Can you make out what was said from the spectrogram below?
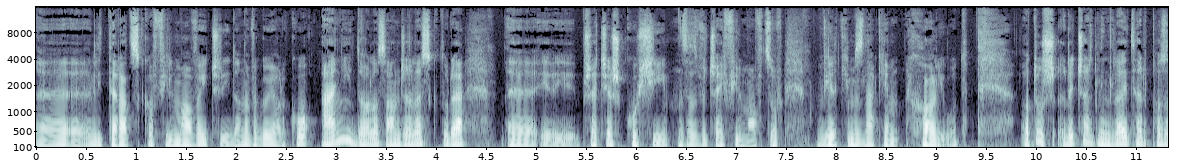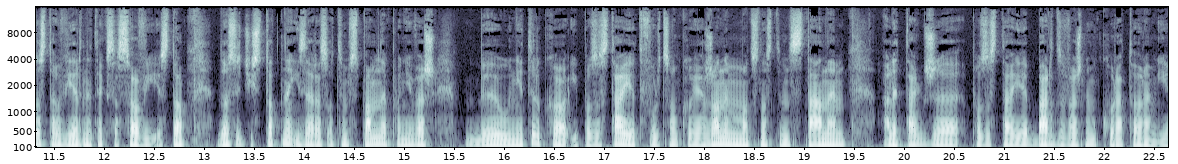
E, literacko-filmowej, czyli do Nowego Jorku, ani do Los Angeles, które e, przecież kusi zazwyczaj filmowców wielkim znakiem Hollywood. Otóż Richard Linklater pozostał wierny Teksasowi. Jest to dosyć istotne i zaraz o tym wspomnę, ponieważ był nie tylko i pozostaje twórcą kojarzonym mocno z tym stanem, ale także pozostaje bardzo ważnym kuratorem i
